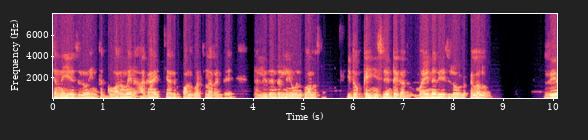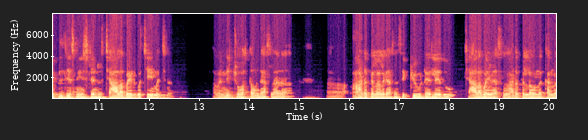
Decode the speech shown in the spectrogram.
చిన్న ఏజ్‌లో ఇంత ఘోరమైన అఘాయిత్యాలకు పాల్పడుతున్నారంటే తల్లిదండ్రులను ఏమనుకోవాలసల? ఇదొక్క ఇన్సిడెంటే కాదు. మైనర్ ఏజ్‌లో ఉన్న పిల్లలు రేపులు చేసిన ఇన్సిడెంట్లు చాలా బయటకొచ్చాయి ఈ మధ్యన. అవన్నీ చూస్తూ ఉంటే అసలు ఆడపిల్లలకి అసలు సెక్యూరిటీ లేదు. చాలా భయమేస్తది. ఆడపిల్ల ఉన్న కన్న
